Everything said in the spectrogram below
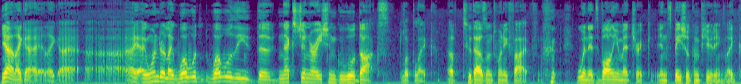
yeah, like I like I I wonder like what would what will the the next generation Google Docs look like of 2025 when it's volumetric in spatial computing? Like,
